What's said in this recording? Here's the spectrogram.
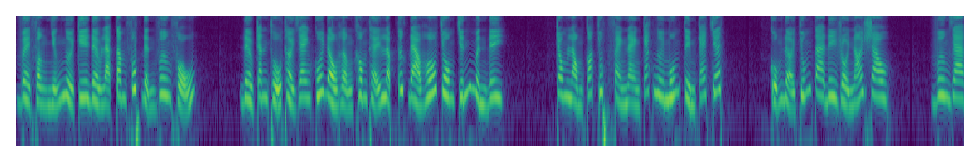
Về phần những người kia đều là tâm phúc định vương phủ. Đều tranh thủ thời gian cuối đầu hận không thể lập tức đào hố chôn chính mình đi. Trong lòng có chút phàn nàn các ngươi muốn tìm cái chết. Cũng đợi chúng ta đi rồi nói sau. Vương gia,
